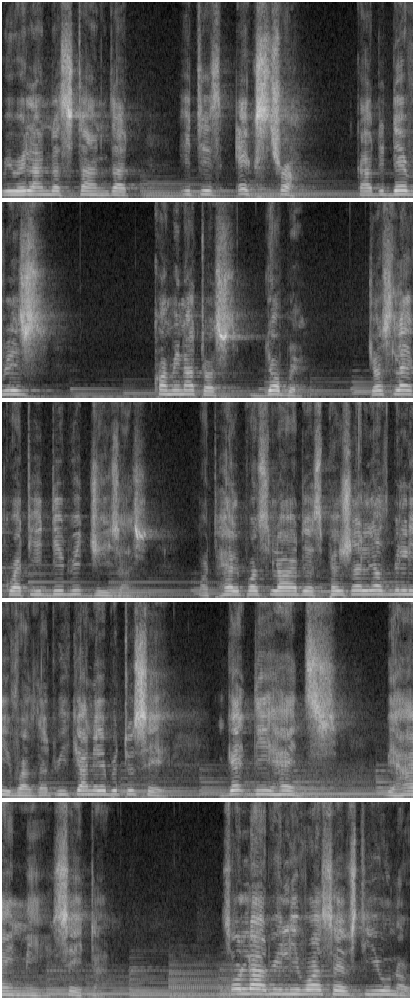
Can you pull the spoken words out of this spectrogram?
we will understand that it is extra, because the devil is coming at us double, just like what he did with Jesus. But help us, Lord, especially as believers, that we can able to say, Get thee hence behind me, Satan. So, Lord, we leave ourselves to you now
